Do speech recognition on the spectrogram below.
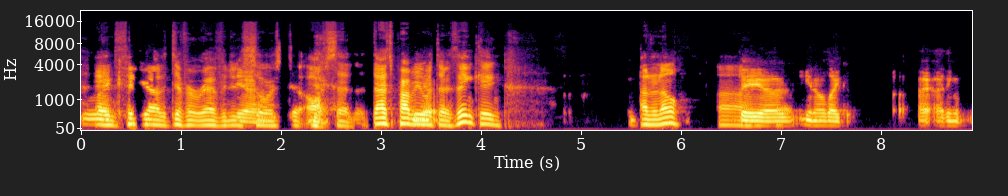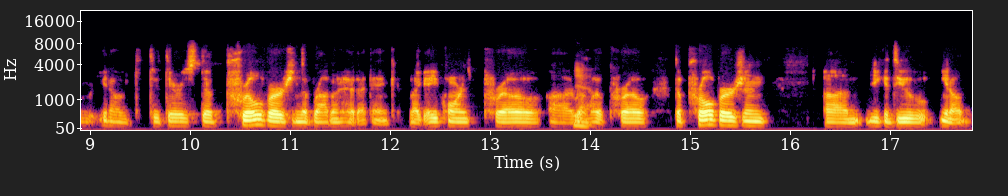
like, and figure out a different revenue yeah. source to offset yeah. it. That's probably yeah. what they're thinking. I don't know. Uh, they, uh, you know, like I, I, think you know th- there's the pro version of Robinhood. I think like Acorns Pro, uh, Robinhood Pro. The pro version, um, you could do you know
